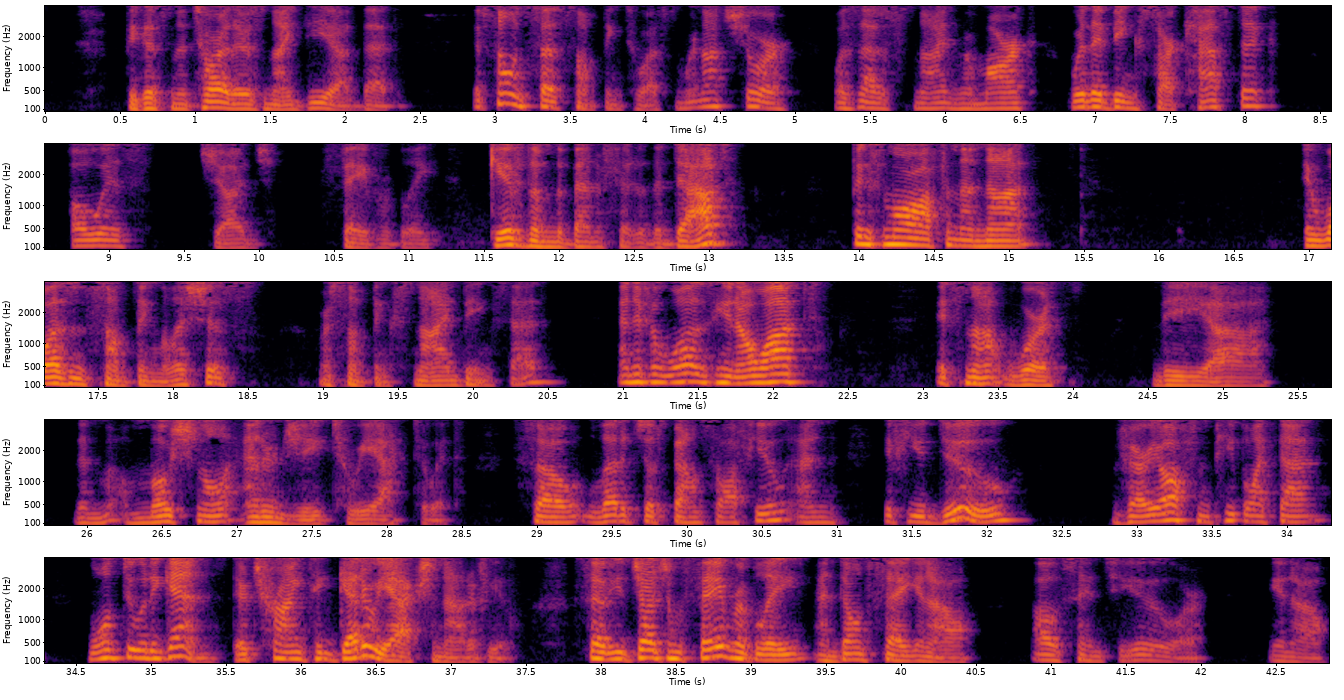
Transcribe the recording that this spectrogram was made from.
Because in the Torah, there's an idea that if someone says something to us and we're not sure, was that a snide remark? Were they being sarcastic? Always judge favorably. Give them the benefit of the doubt, because more often than not, it wasn't something malicious or something snide being said. And if it was, you know what? It's not worth the uh, the emotional energy to react to it. So let it just bounce off you. And if you do, very often people like that won't do it again. They're trying to get a reaction out of you. So if you judge them favorably and don't say, you know, oh, same to you, or, you know,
